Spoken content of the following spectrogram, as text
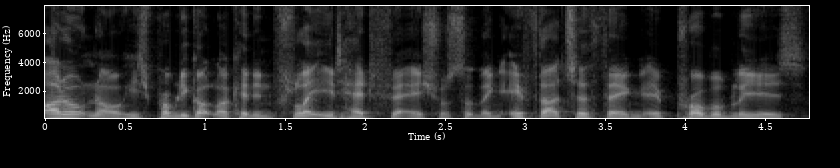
I don't know. He's probably got like an inflated head fetish or something. If that's a thing, it probably is.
